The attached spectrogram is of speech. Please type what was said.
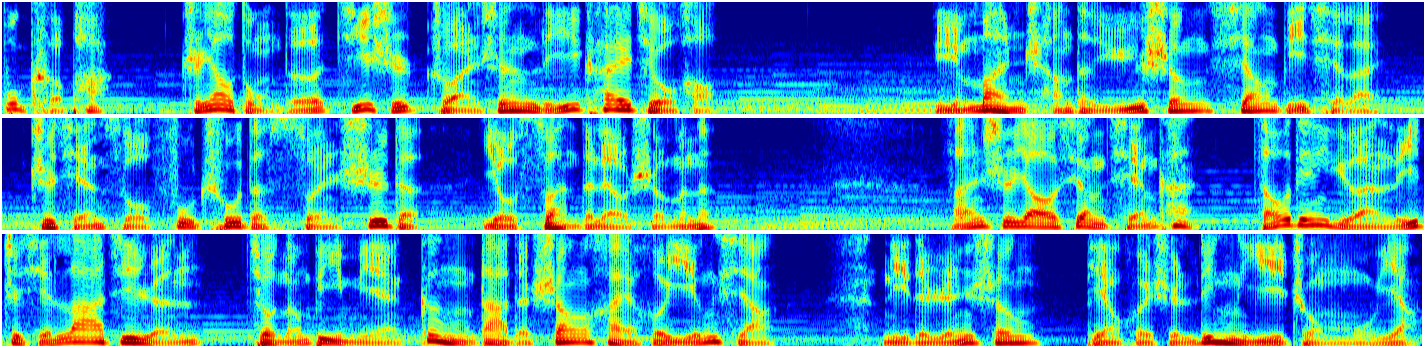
不可怕，只要懂得及时转身离开就好。与漫长的余生相比起来，之前所付出的、损失的，又算得了什么呢？凡事要向前看，早点远离这些垃圾人，就能避免更大的伤害和影响，你的人生便会是另一种模样。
